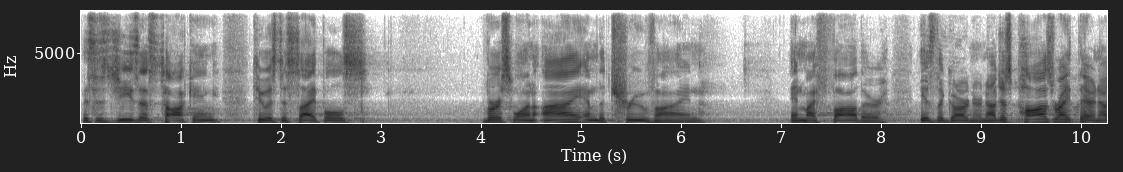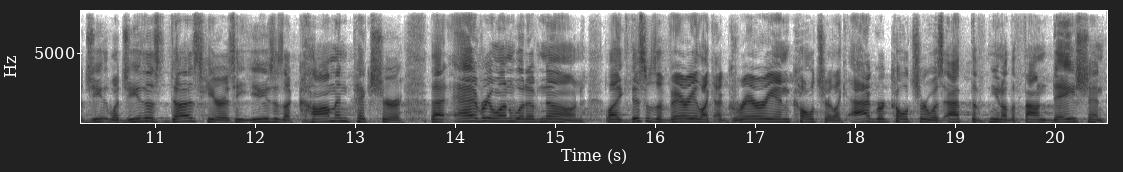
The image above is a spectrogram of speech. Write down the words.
This is Jesus talking to his disciples. Verse 1 I am the true vine, and my Father is the gardener. Now, just pause right there. Now, what Jesus does here is he uses a common picture that everyone would have known. Like this was a very like agrarian culture. Like agriculture was at the you know the foundation.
